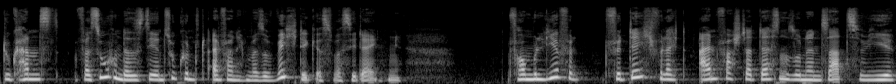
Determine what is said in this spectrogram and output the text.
Du kannst versuchen, dass es dir in Zukunft einfach nicht mehr so wichtig ist, was sie denken. Formulier für für dich vielleicht einfach stattdessen so einen Satz wie,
